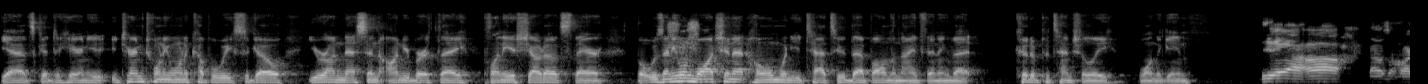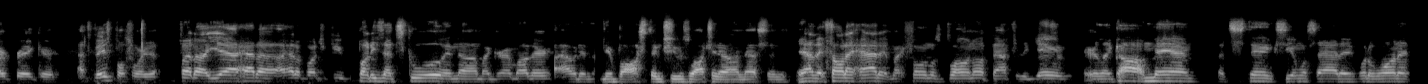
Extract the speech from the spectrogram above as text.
Yeah, it's good to hear. And you, you turned 21 a couple weeks ago. You were on NESN on your birthday. Plenty of shout outs there. But was anyone watching at home when you tattooed that ball in the ninth inning that could have potentially won the game? Yeah, uh, that was a heartbreaker. That's baseball for you. But uh, yeah, I had a I had a bunch of people, buddies at school, and uh, my grandmother out in near Boston. She was watching it on this, and yeah, they thought I had it. My phone was blowing up after the game. They were like, "Oh man, that stinks. You almost had it. Would have won it."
